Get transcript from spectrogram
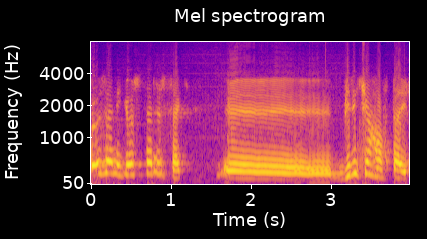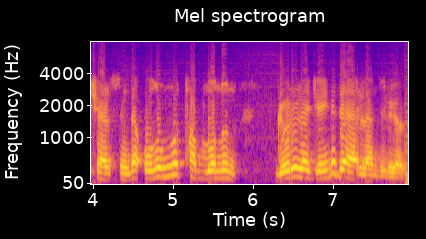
Özeni gösterirsek eee, bir iki hafta içerisinde olumlu tablonun görüleceğini değerlendiriyorum.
